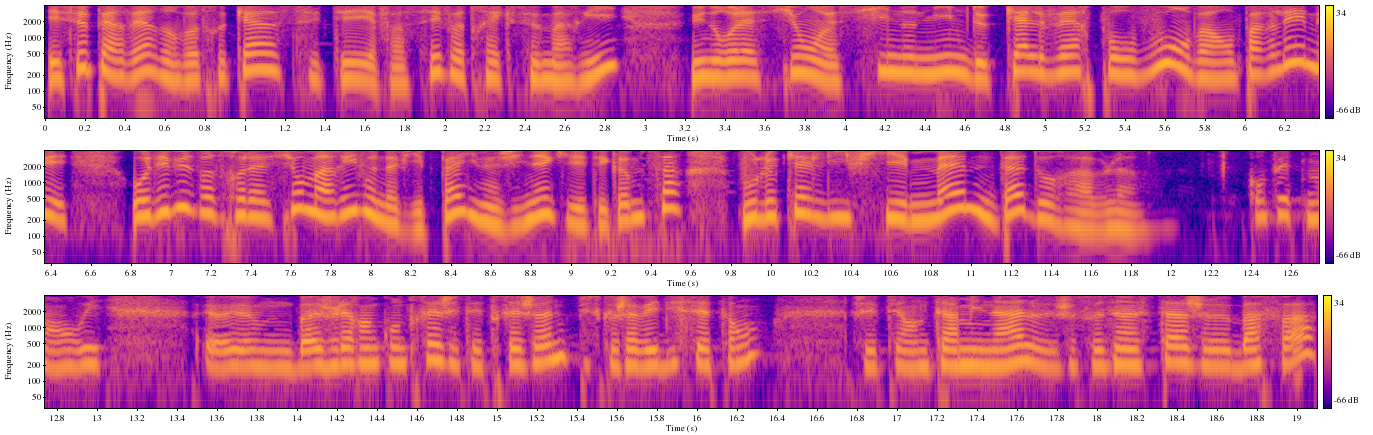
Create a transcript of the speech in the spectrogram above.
Et ce pervers, dans votre cas, c'était, enfin, c'est votre ex-mari. Une relation euh, synonyme de calvaire pour vous. On va en parler. Mais au début de votre relation, Marie, vous n'aviez pas imaginé qu'il était comme ça. Vous le qualifiez même d'adorable. Complètement, oui. Euh, bah, je l'ai rencontré, j'étais très jeune, puisque j'avais 17 ans. J'étais en terminale, je faisais un stage BAFA,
